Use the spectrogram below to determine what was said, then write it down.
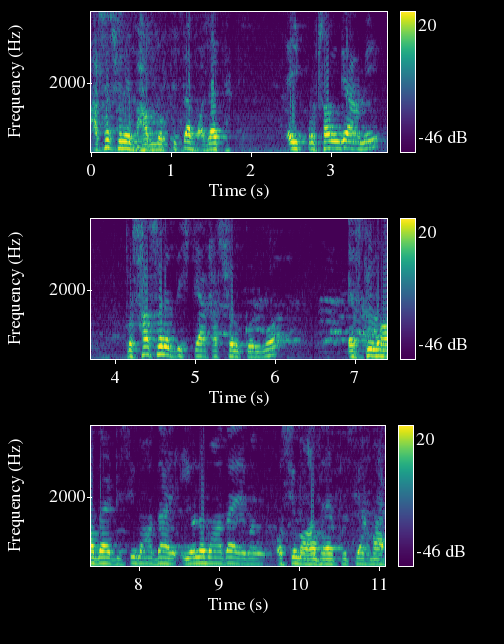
আশাশুনির ভাবমূর্তিটা বজায় থাকে। এই প্রসঙ্গে আমি প্রশাসনের দৃষ্টি আকর্ষণ করব। এসপি মহোদয়, ডিসি মহোদয়, ইউনো মহোদয় এবং ওসি মহোদয়ের প্রতি আমার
